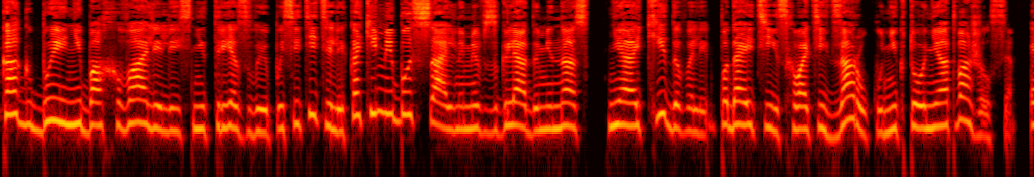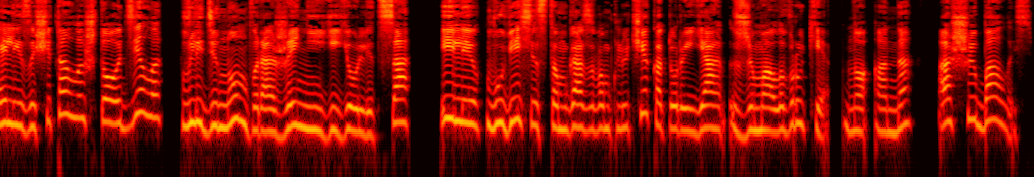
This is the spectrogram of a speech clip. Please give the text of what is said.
Как бы ни бахвалились нетрезвые посетители, какими бы сальными взглядами нас не окидывали, подойти и схватить за руку никто не отважился. Элиза считала, что дело в ледяном выражении ее лица или в увесистом газовом ключе, который я сжимала в руке, но она ошибалась.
